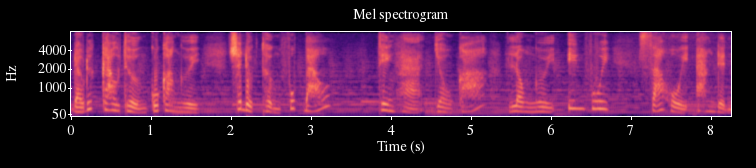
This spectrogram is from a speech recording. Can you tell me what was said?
Đạo đức cao thượng của con người sẽ được thần phúc báo, thiên hạ giàu có, lòng người yên vui, xã hội an định.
